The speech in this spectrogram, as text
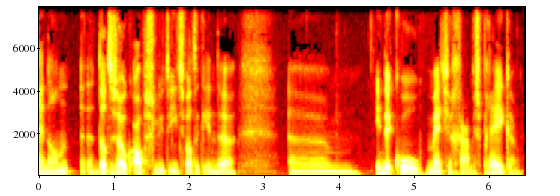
En dan, uh, dat is ook absoluut iets wat ik in de, um, in de call met je ga bespreken.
